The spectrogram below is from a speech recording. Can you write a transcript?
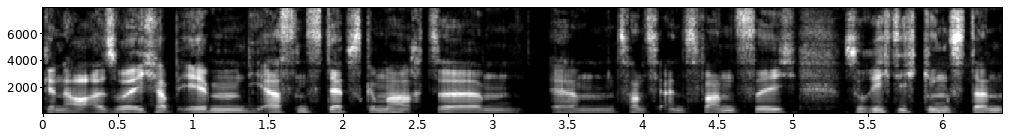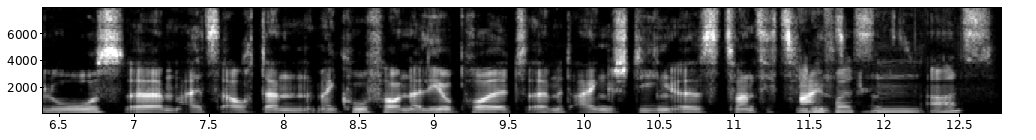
Genau, also ich habe eben die ersten Steps gemacht, ähm, ähm, 2021. So richtig ging es dann los, ähm, als auch dann mein Co-Founder Leopold äh, mit eingestiegen ist, Ebenfalls 2022. ein Arzt?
